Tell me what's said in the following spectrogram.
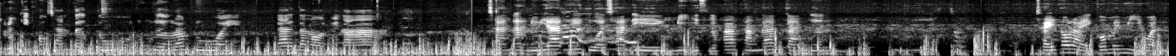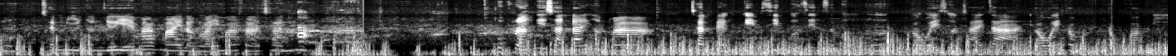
ธุรกิจของฉันเติบโตรุ่งเรืองร่ำรวยได้ตลอดเวลา ฉันอนุญาตให้ตัวฉันเองมีอิสรภาพทางด้านการเงิน ใช้เท่าไหร่ก็ไม่มีวันหมด ฉันมีเงินเยอะแยะมากมายหลั่งไหลมาหาฉัน ทุกครั้งที่ฉันได้เงินมา ฉันแบ่งเก็บสิบเปอร์เซ็นเสมอ เอาไว้ส่วนใช้จ่าย เอาไว้ทำทำความดี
